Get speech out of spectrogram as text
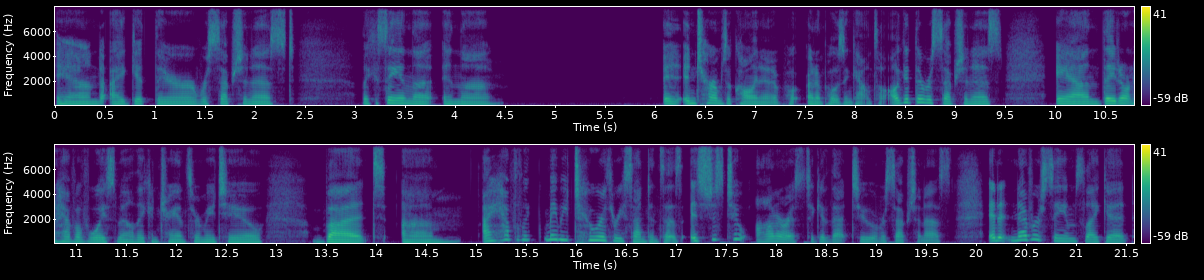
and I get their receptionist like say in the in the in, terms of calling an, an opposing counsel. I'll get the receptionist and they don't have a voicemail they can transfer me to, but um I have like maybe two or three sentences. It's just too onerous to give that to a receptionist. And it never seems like it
